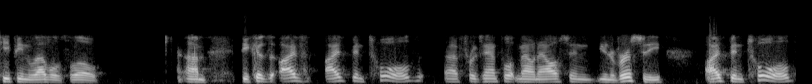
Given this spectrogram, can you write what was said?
keeping levels low. Um, because I've I've been told, uh, for example, at Mount Allison University, I've been told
